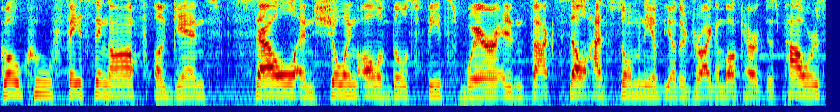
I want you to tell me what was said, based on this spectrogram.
Goku facing off against Cell and showing all of those feats where, in fact, Cell had so many of the other Dragon Ball characters' powers.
